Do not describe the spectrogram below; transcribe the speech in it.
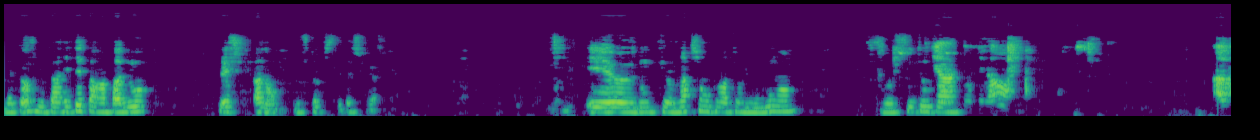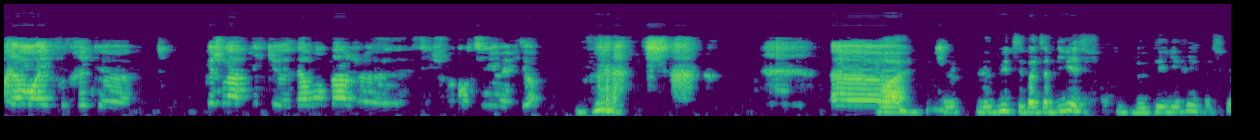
D'accord, je me fais arrêter par un panneau. Ah non, le stop, c'était pas celui-là. Et, euh, donc, euh, merci encore à toi, Loulou, hein. Je vais sauter au Il y a un tournée là. Après, moi, il faudrait que, que je m'applique euh, davantage euh, si je veux continuer mes vidéos. euh, Ouais. Le, le but, c'est pas de s'appliquer, c'est surtout de délirer, parce que,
